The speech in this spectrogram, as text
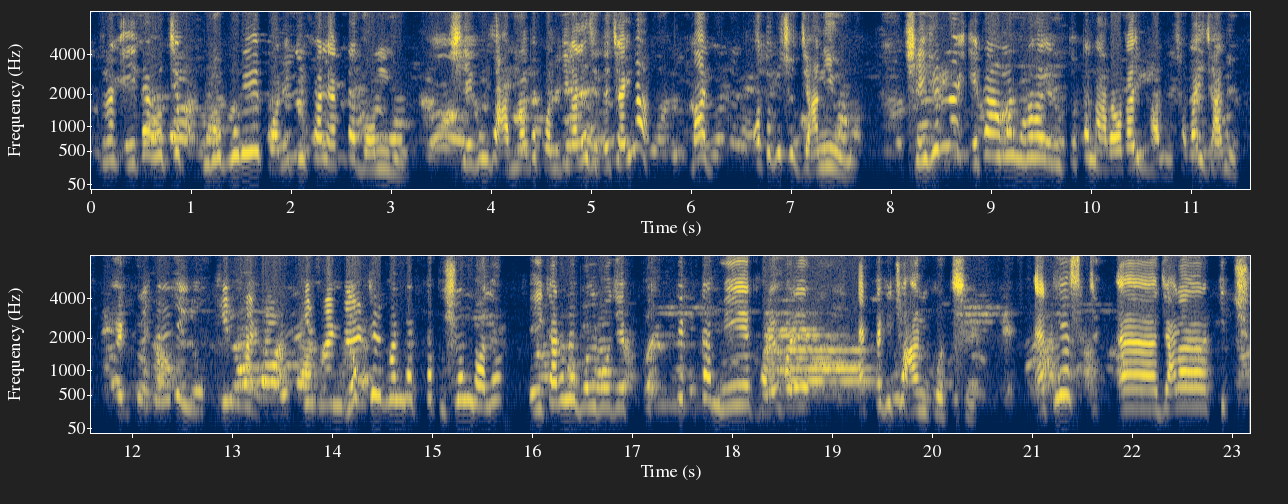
সুতরাং এটা হচ্ছে পুরোপুরি পলিটিক্যাল একটা দ্বন্দ্ব। সেগুলো আমরা তো পলিটিক্যালে যেতে চাই না বা অত কিছু জানিও না। সেই জন্য এটা আমার মনে হয় এর উত্তরটা না দেওয়াটাই ভালো সবাই জানে। লক্ষ্মীর ভান্ডার? লক্ষ্মীর ভান্ডার? লক্ষ্মীর ভান্ডারটা ভীষণ ভালো। এই কারণে বলব যে প্রত্যেকটা মেয়ে ঘরে ঘরে একটা কিছু আর্ন করছে। অ্যাটলিস্ট যারা কিছু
